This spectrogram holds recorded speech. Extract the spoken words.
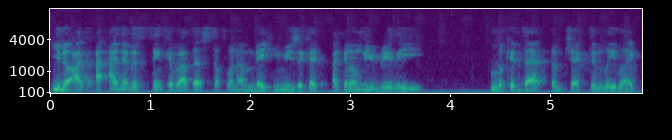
you know, I I never think about that stuff when I'm making music. I, I can only really look at that objectively, like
